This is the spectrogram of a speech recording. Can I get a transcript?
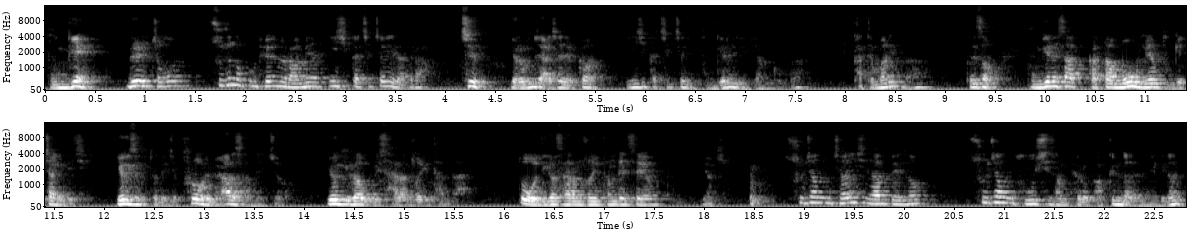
붕괴를 조금 수준 높은 표현으로 하면 인식과 측정이라더라. 즉 여러분들이 아셔야 될 건 인식과 측정이 붕괴를 얘기하는 거구나. 같은 말이구나. 그래서 붕괴를 싹 갖다 모으면 붕괴장이 되지. 여기서부터는 이제 프로그램이 알아서 안 됐죠. 여기가 우리 사람 손이 탄다. 또 어디가 사람 손이 탄다 했어요? 여기. 수정 전 시산표에서 수정 후 시산표로 바뀐다는 얘기는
